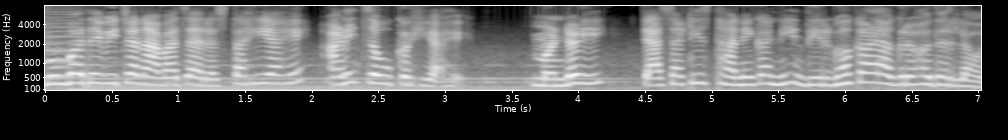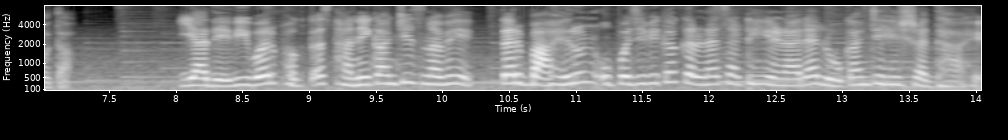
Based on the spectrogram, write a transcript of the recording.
मुंबादेवीच्या नावाचा रस्ताही आहे आणि चौकही आहे. मंडळी त्यासाठी स्थानिकांनी दीर्घकाळ आग्रह धरला होता. या देवीवर फक्त स्थानिकांचीच नव्हे तर बाहेरून उपजीविका करण्यासाठी येणाऱ्या लोकांचीही श्रद्धा आहे.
